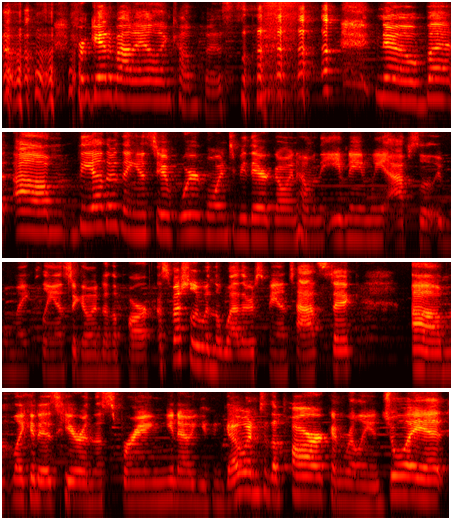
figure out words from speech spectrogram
go. Forget about Ale and Compass. no, but um, the other thing is too, if we're going to be there going home in the evening, we absolutely will make plans to go into the park, especially when the weather's fantastic. Um, like it is here in the spring, you know, you can go into the park and really enjoy it,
